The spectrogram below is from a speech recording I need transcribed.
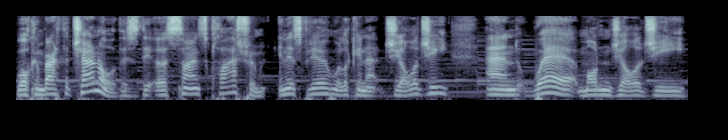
Welcome back to the channel. This is the Earth Science Classroom. In this video, we're looking at geology and where modern geology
